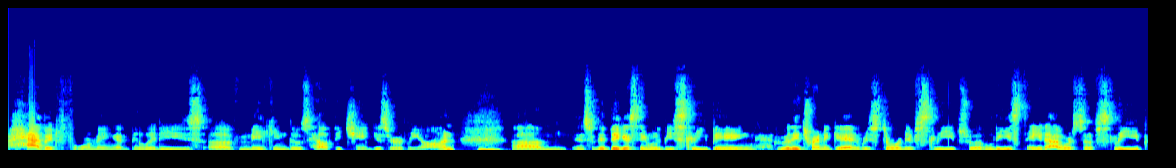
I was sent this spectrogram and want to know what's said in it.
habit forming abilities of making those healthy changes early on. Mm-hmm. Um, and so the biggest thing would be sleeping, really trying to get restorative sleep, so at least eight hours of sleep.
